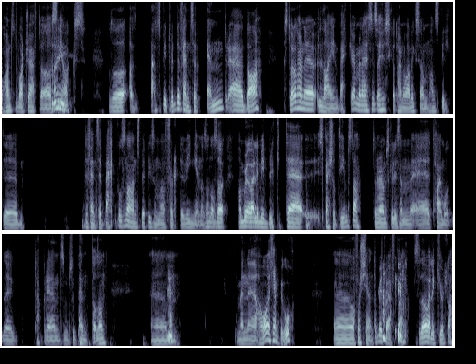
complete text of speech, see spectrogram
Og han var drafta av Seahawks. Så, al- han spilte vel defensive end, tror jeg, da. Det står at han er linebacker, men jeg syns jeg husker at han var liksom Han spilte eh, defensive back og sånn. Han spilte liksom og fulgte vingen og sånn. Altså, han ble veldig mye brukt til special teams, da. Så når de skulle liksom eh, ta imot eh, takle en som skulle pente og sånn. Um. Men eh, han var kjempegod, eh, og fortjente å bli drafta. Så det var veldig kult, da.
